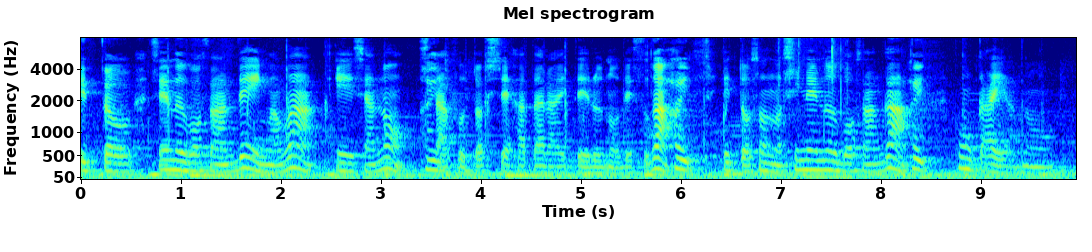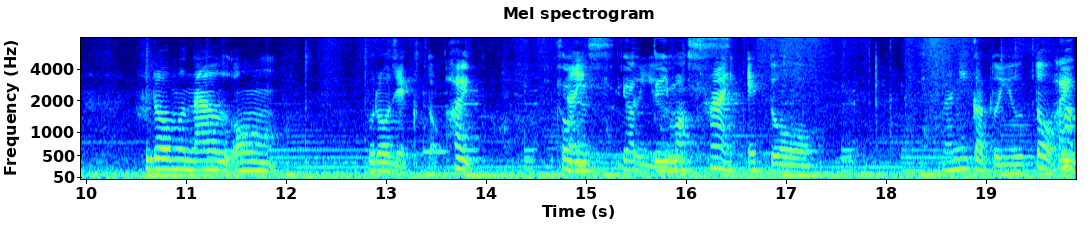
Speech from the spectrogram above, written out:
えっと、シェヌーボさんで今は A 社のスタッフとして働いているのですが、はい。えっと、そのシネヌーボさんがはい。今回あの「From Now On」プロジェクトはい。そうです、はい。やっています。はい。えっと何かというと、はい。まあ、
